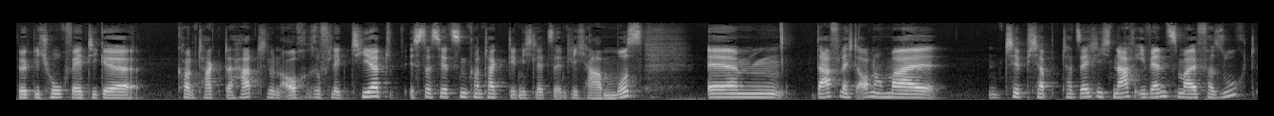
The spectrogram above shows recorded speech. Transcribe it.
wirklich hochwertige Kontakte hat und auch reflektiert, ist das jetzt ein Kontakt, den ich letztendlich haben muss. Ähm, da vielleicht auch noch mal ein Tipp. Ich habe tatsächlich nach Events mal versucht,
